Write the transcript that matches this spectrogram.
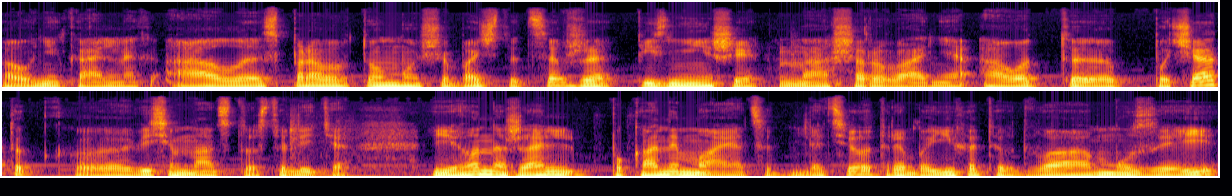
унікальних, але справа в тому, що бачите, це вже пізніше нашарування. А от е, початок 18 е, століття його, на жаль, поки немає. Це для цього треба їхати в два музеї.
